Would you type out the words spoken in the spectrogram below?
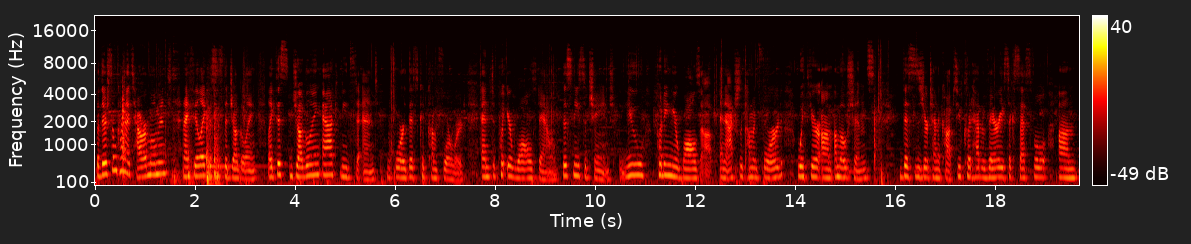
But there's some kind of tower moment, and I feel like this is the juggling. Like this juggling act needs to end before this could come forward. And to put your walls down, this needs to change. You putting your walls up and actually coming forward with your um, emotions. This is your Ten of Cups. You could have a very successful um,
